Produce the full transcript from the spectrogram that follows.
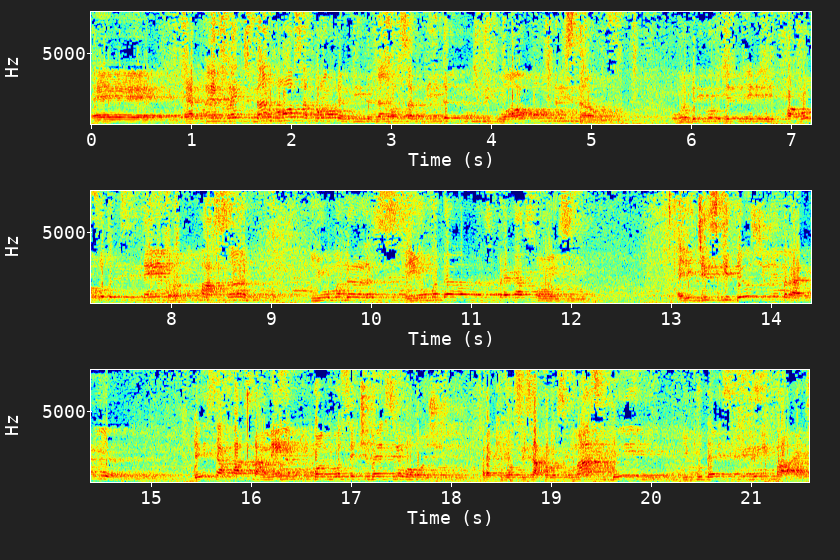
é, era um reflexo da nossa própria vida, da nossa vida individual como cristãos. O Rodrigo ele, falou sobre esse tema passando em uma das, em uma das pregações. Ele disse que Deus te lembraria desse afastamento quando você estivesse longe, para que você se aproximasse dele e pudesse viver em paz.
